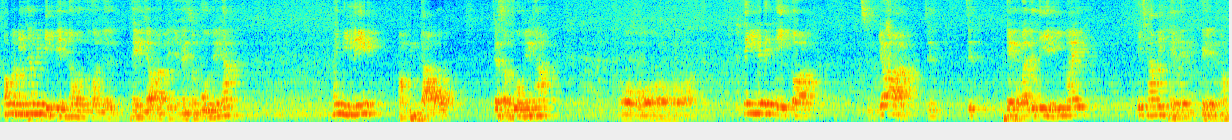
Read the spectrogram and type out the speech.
เพราะวันนี้ถ้าไม่มีเปียโนตัวหนึ่งเพลงจะออกมาเป็นยังไงสมบูรณ์ไหมครับ ไม่มีลิฟของพี่เก๋าจะสมบูรณ์ไหมครับ โอ้โหตีไม่ได้ตีกอง สุดยอดจะจะเพลงมันจะดีอย่างนี้ไหมไอ้เช้านี่เพลงเล่นเกรดเนาะ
